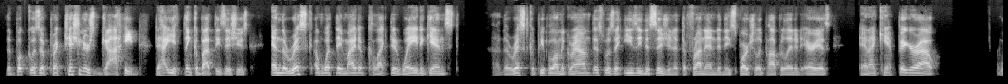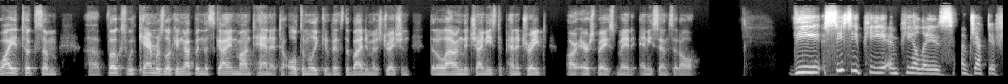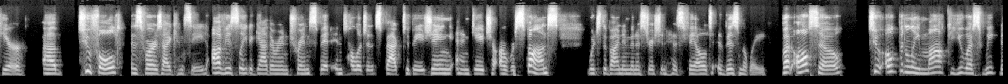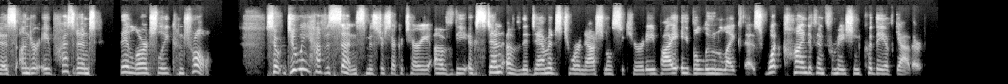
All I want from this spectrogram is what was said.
The book was a practitioner's guide to how you think about these issues. And the risk of what they might have collected weighed against uh, the risk of people on the ground. This was an easy decision at the front end in these sparsely populated areas. And I can't figure out why it took some uh, folks with cameras looking up in the sky in Montana to ultimately convince the Biden administration that allowing the Chinese to penetrate our airspace made any sense at all. The CCP and PLA's objective here, uh, twofold as far as I can see. Obviously, to gather and transmit intelligence back to Beijing and gauge our response, which the Biden administration has failed abysmally, but also to openly mock US weakness under a president they largely control. So, do we have a sense, Mr. Secretary, of the extent of the damage to our national security by a balloon like this? What kind of information could they have gathered?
